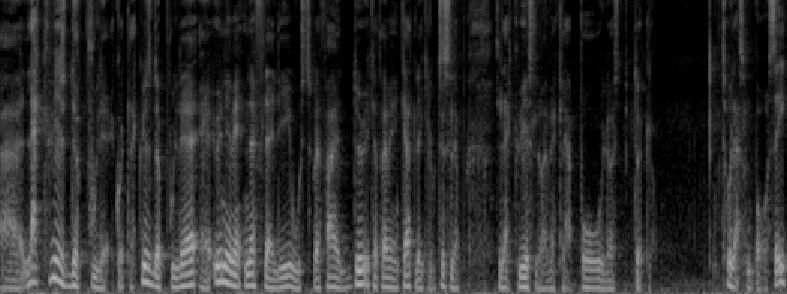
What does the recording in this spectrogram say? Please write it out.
euh, la cuisse de poulet. Écoute, la cuisse de poulet est 1,29 la livre, ou si tu préfères 2,84 le kilo. Tu sais, c'est la, cuisse avec la peau, là, puis tout. Là. Tu la semaine passée,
